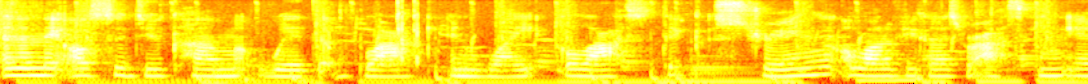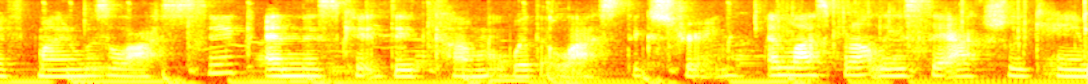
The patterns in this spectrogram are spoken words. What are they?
And then they also do come with black and white elastic string. A lot of you guys were asking if mine was elastic and this kit did come with elastic string. And last but not least, they actually came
